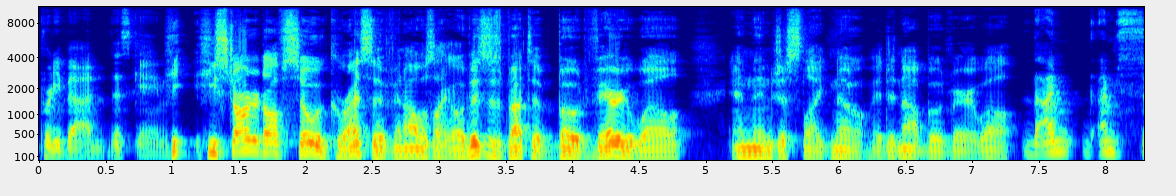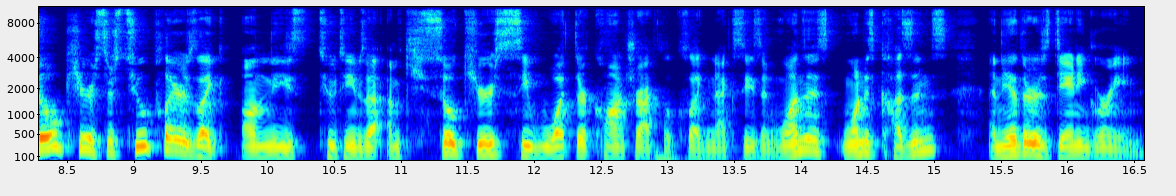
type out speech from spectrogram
pretty bad this game. He he started off so aggressive, and I was like, "Oh, this is about to bode very well." And then just like, no, it did not bode very well. I'm I'm so curious. There's two players like on these two teams that I'm so curious to see what their contract looks like next season. One is one is Cousins, and the other is Danny Green.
